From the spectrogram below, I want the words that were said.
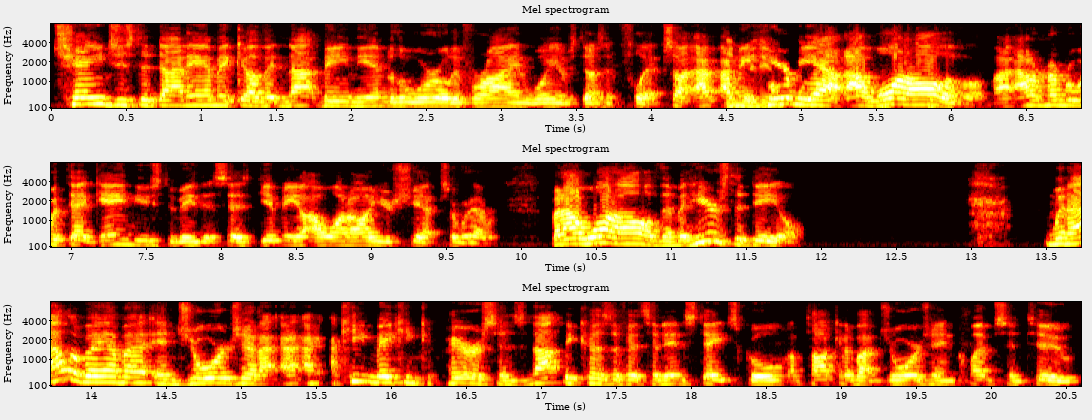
changes the dynamic of it not being the end of the world if Ryan Williams doesn't flip. So, I, I mean, hear me out. I want all of them. I, I remember what that game used to be that says, give me, I want all your ships or whatever. But I want all of them. But here's the deal when Alabama and Georgia, and I, I, keep making comparisons, not because if it's an in-state school, I'm talking about Georgia and Clemson too,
